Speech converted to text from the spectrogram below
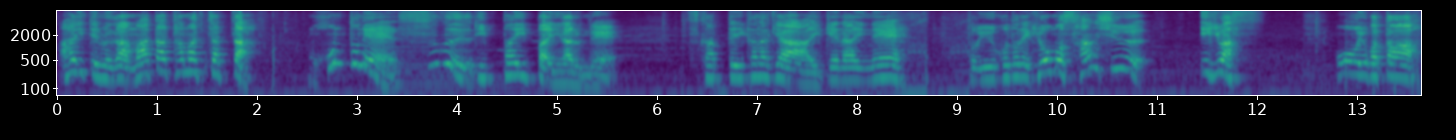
アイテムがまた溜まっちゃった。もうほんとね、すぐいっぱいいっぱいになるんで、使っていかなきゃいけないね。ということで、今日も3周、いきます。おー、よかった。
